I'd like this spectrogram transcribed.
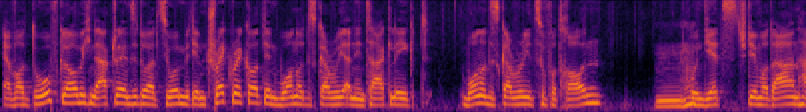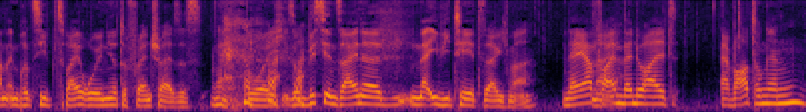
er war doof, glaube ich, in der aktuellen Situation mit dem Track Record, den Warner Discovery an den Tag legt, Warner Discovery zu vertrauen. Und jetzt stehen wir da und haben im Prinzip zwei ruinierte Franchises durch. so ein bisschen seine Naivität, sag ich mal. naja, vor naja. allem wenn du halt Erwartungen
